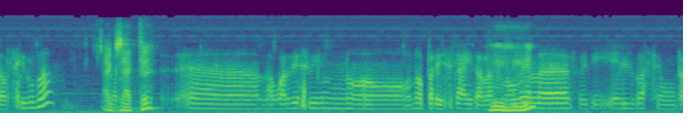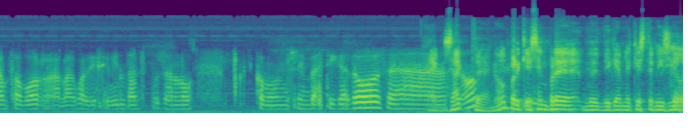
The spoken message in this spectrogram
del Silva, Exacte. eh, la Guàrdia Civil no, no apareix gaire a les Mhm. novel·les, vull dir, ell va fer un gran favor a la Guàrdia Civil doncs, posant-lo com uns investigadors. Eh, Exacte, no? Perquè sempre, de- diguem-ne, aquesta visió,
